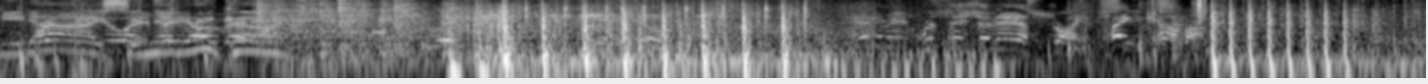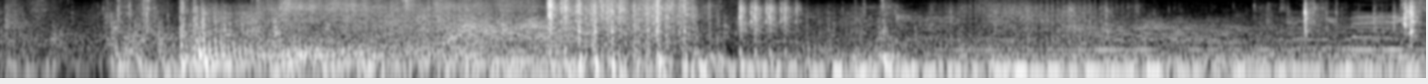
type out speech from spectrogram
Recon. Enemy precision airstrike. Take cover. Take your mags.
